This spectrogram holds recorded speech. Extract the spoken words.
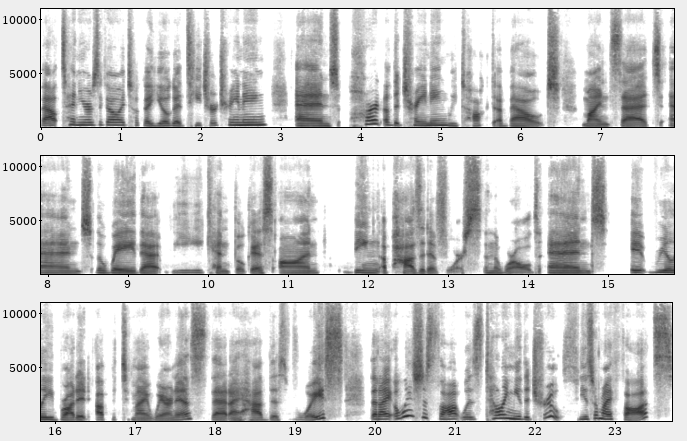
about 10 years ago, I took a yoga teacher training. And part of the training, we talked about mindset and the way that we can focus on being a positive force in the world. And it really brought it up to my awareness that I had this voice that I always just thought was telling me the truth. These are my thoughts.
